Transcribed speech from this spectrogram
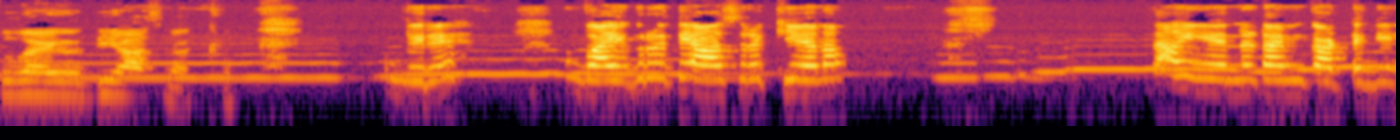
ਤੂੰ ਵਾਹਿਗੁਰੂ ਦੀ ਆਸ ਰੱਖ। ਵੀਰੇ ਵਾਹਿਗੁਰੂ ਤੇ ਆਸ ਰੱਖੀ ਹੈ ਨਾ ਤਾਂ ਹੀ ਇੰਨਾ ਟਾਈਮ ਕੱਟ ਗਈ।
